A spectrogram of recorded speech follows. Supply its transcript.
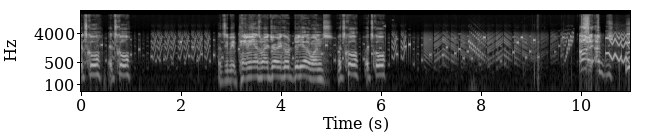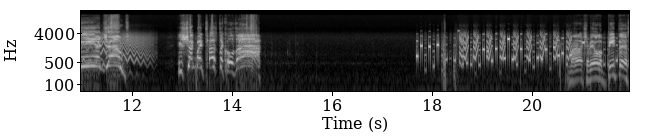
It's cool. It's cool. It's gonna be a pain in the ass when I try to go do the other ones. It's cool. It's cool. Oh, I, I jumped! You shook my testicles! Ah! On, I should be able to beat this.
